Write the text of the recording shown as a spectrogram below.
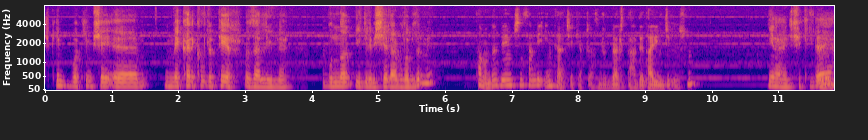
Çıkayım bir bakayım şey e, mechanical repair özelliğimle. Bununla ilgili bir şeyler bulabilir miyim? Tamamdır. Benim için sen bir intel check yapacaksın. Çünkü birazcık daha detaylı inceliyorsun. Yine aynı Ee, şekilde.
